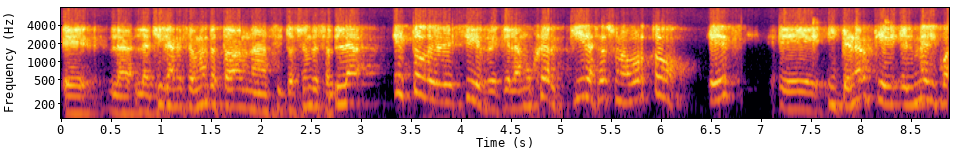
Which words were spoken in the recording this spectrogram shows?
Eh, la, chica en ese momento estaba en una situación de salud. esto de decir de que la mujer quiere hacerse un aborto es, eh, y tener que el médico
